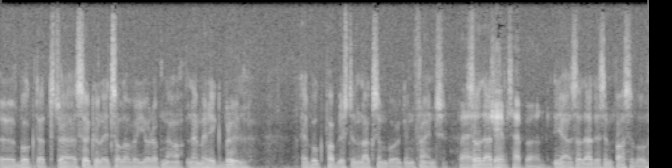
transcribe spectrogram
uh, book that uh, circulates all over Europe now, L'Amérique brûle, a book published in Luxembourg in French. by So that- James Hepburn. Yeah, so that is impossible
